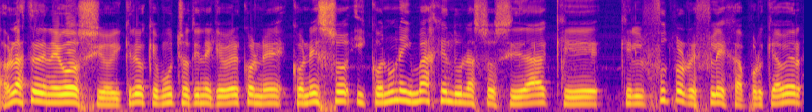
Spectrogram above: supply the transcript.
Hablaste de negocio y creo que mucho tiene que ver con, eh, con eso y con una imagen de una sociedad que, que, el fútbol refleja. Porque, a ver,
